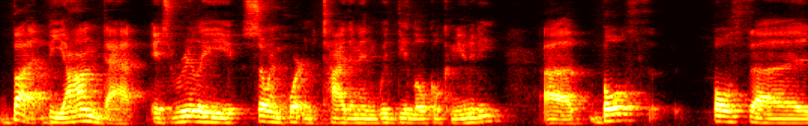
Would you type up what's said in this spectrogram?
but beyond that, it's really so important to tie them in with the local community, uh, both both uh,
